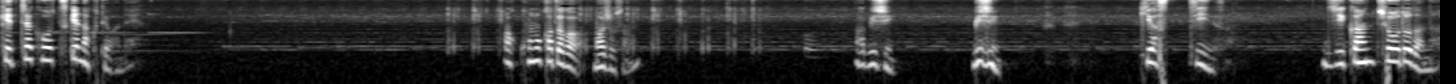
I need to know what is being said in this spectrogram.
決着をつけなくてはね。あこの方が魔女さん。あ美人。美人。キアスティーネさん。時間ちょうどだな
